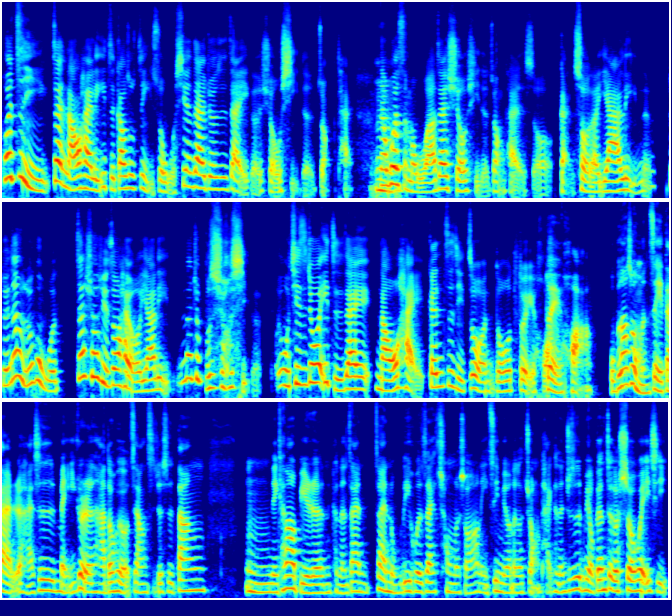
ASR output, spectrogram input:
会自己在脑海里一直告诉自己说，我现在就是在一个休息的状态。那为什么我要在休息的状态的时候感受到压力呢？对，那如果我在休息之后还有压力，那就不是 休息了。我其实就会一直在脑海跟自己做很多对话。对话。我不知道是我们这一代人，还是每一个人他都会有这样子，就是当嗯你看到别人可能在在努力或者在冲的时候，然后你自己没有那个状态，可能就是没有跟这个社会一起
